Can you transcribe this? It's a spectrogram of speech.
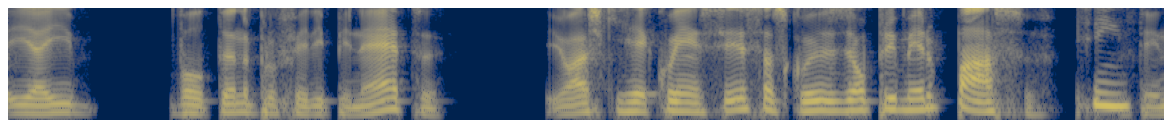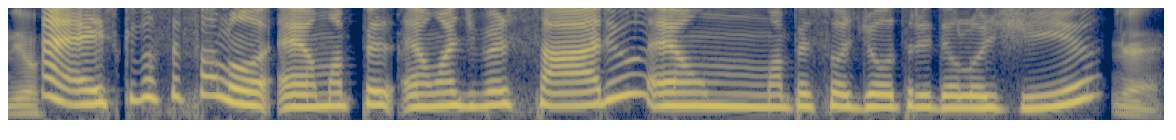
e aí voltando pro Felipe Neto, eu acho que reconhecer essas coisas é o primeiro passo, Sim. entendeu? É, é isso que você falou. É, uma, é um adversário, é uma pessoa de outra ideologia É.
